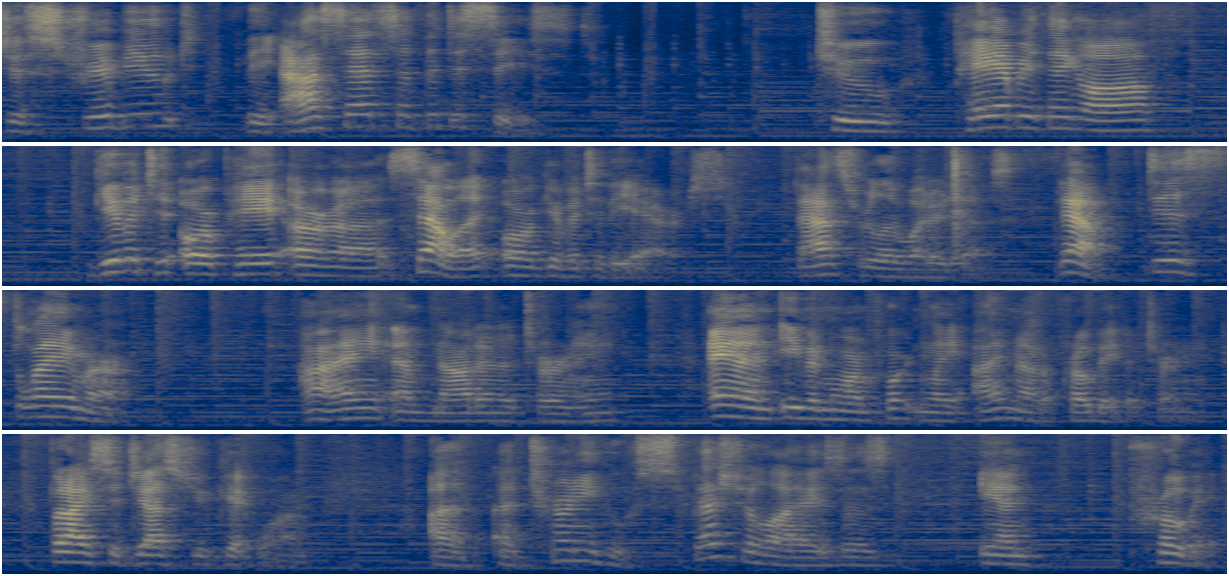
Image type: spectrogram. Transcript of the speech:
distribute the assets of the deceased, to pay everything off, give it to, or pay, or uh, sell it, or give it to the heirs. That's really what it is. Now, disclaimer. I am not an attorney, and even more importantly, I'm not a probate attorney, but I suggest you get one an attorney who specializes in probate,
